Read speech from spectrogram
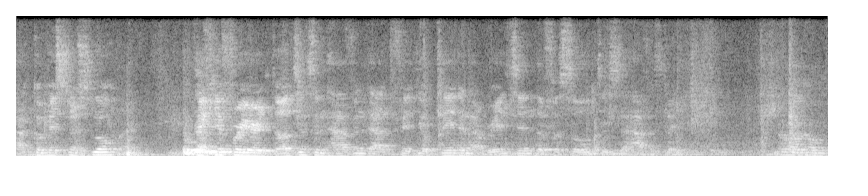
uh, Commissioner Slowe, thank you for your indulgence in having that video played and arranging the facilities to have it played.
